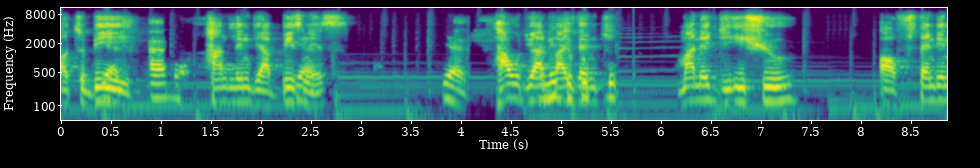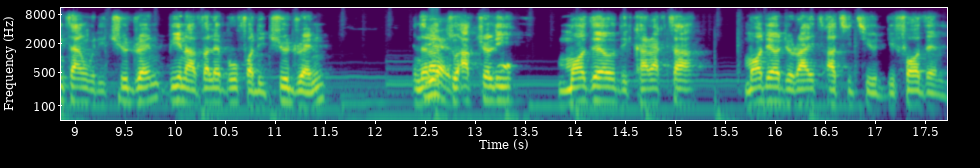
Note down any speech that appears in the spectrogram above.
or to be yes. uh, handling their business, yes. yes. how would you advise them to manage the issue of spending time with the children, being available for the children, in order yes. to actually model the character, model the right attitude before them?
